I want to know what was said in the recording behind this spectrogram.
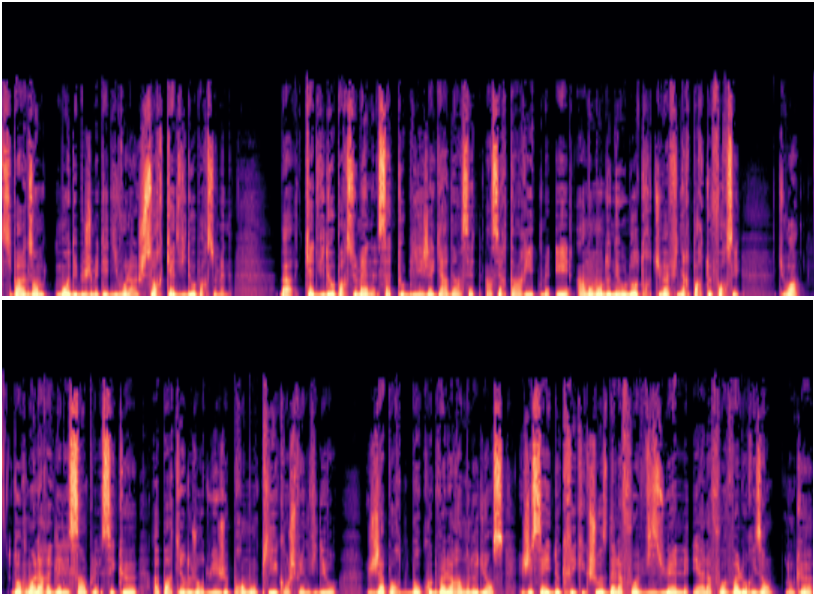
si par exemple, moi au début je m'étais dit, voilà, je sors 4 vidéos par semaine, bah 4 vidéos par semaine, ça t'oblige à garder un, certain rythme et à un moment donné ou l'autre, tu vas finir par te forcer, tu vois? Donc moi la règle elle est simple, c'est que à partir d'aujourd'hui, je prends mon pied quand je fais une vidéo j'apporte beaucoup de valeur à mon audience, j'essaye de créer quelque chose d'à la fois visuel et à la fois valorisant, donc euh,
